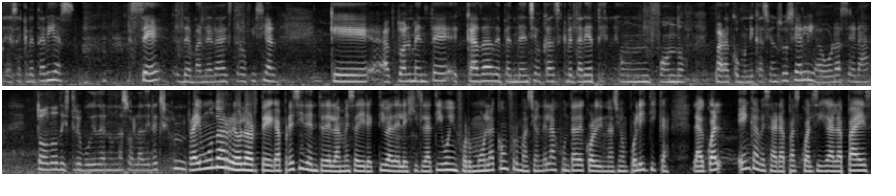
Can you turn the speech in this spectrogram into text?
de secretarías. Sé de manera extraoficial que actualmente cada dependencia o cada secretaría tiene un fondo para comunicación social y ahora será todo distribuido en una sola dirección. Raimundo Arreola Ortega, presidente de la mesa directiva del legislativo, informó la conformación de la Junta de Coordinación Política, la cual encabezará Pascual Sigala Páez,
